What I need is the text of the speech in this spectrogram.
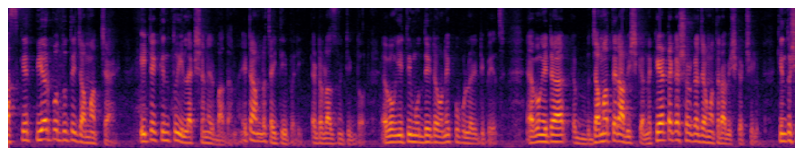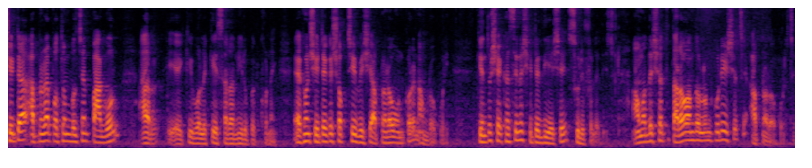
আজকের পিয়ার পদ্ধতি জামাত চায়। এটা কিন্তু ইলেকশনের বাধা না। এটা আমরা চাইতেই পারি, একটা রাজনৈতিক দল। এবং ইতিমধ্যে এটা অনেক পপুলারিটি পেয়েছে। এবং এটা জামাতের আবিষ্কার না কেয়ারটেকার সরকার জামাতের আবিষ্কার ছিল। কিন্তু সেটা আপনারা প্রথম বলছেন পাগল আর কি বলে কে ছাড়া নিরপেক্ষ নাই। এখন সেটাকে সবচেয়ে বেশি আপনারাও অন করেন, আমরাও করি। কিন্তু শেখ হাসিনা সেটা দিয়ে এসে ছুরি ফেলে দিয়েছে। আমাদের সাথে তারাও আন্দোলন করে এসেছে, আপনারাও করেছে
